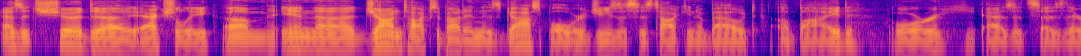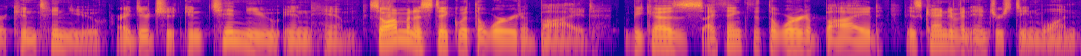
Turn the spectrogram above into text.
as it should uh, actually, um, in uh, John talks about in his gospel where Jesus is talking about abide or as it says there, continue, right? Dear, continue in Him. So I'm going to stick with the word abide because I think that the word abide is kind of an interesting one.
